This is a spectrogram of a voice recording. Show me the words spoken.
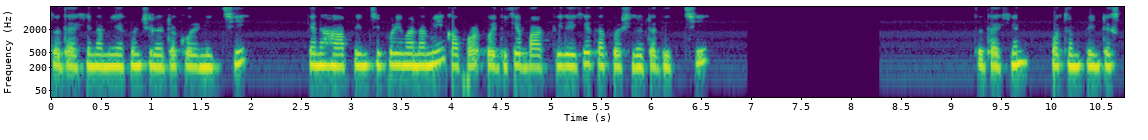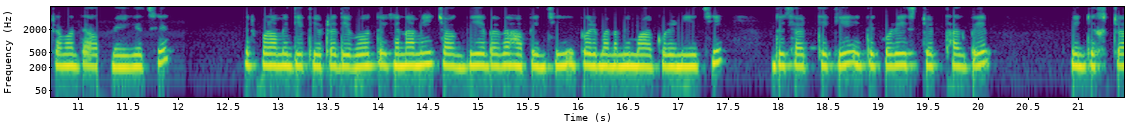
তো দেখেন আমি এখন সেলাইটা করে নিচ্ছি। এখানে হাফ ইঞ্চি পরিমাণ আমি কাপড় ওইদিকে বাড়তি রেখে তারপর সেলাইটা দিচ্ছি। তো দেখেন, প্রথম প্রিন্টেক্সটা আমার দেওয়া হয়ে গেছে। এরপর আমি দ্বিতীয়টা দেব। তো এখানে আমি চক দিয়ে এভাবে হাফ ইঞ্চি পরিমাণ আমি মার করে নিয়েছি দুই সাইড থেকে। এতে করে স্ট্রেট থাকবে প্রিন্টেক্সটা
